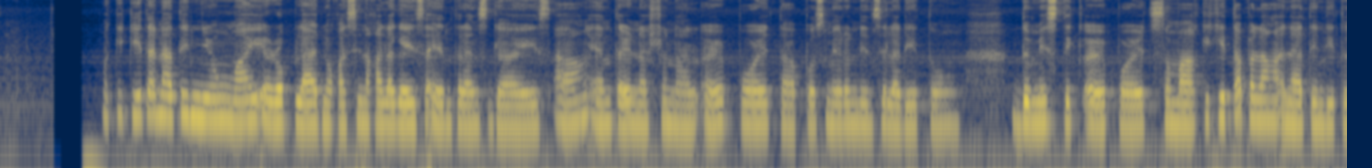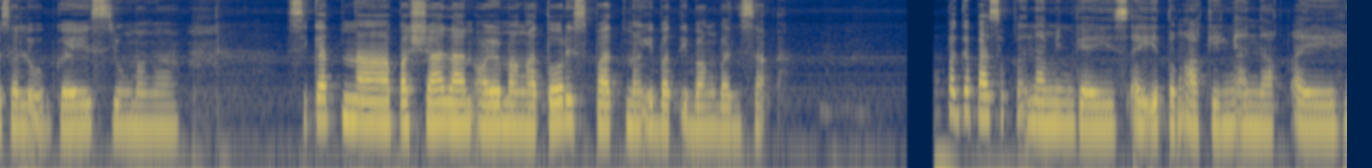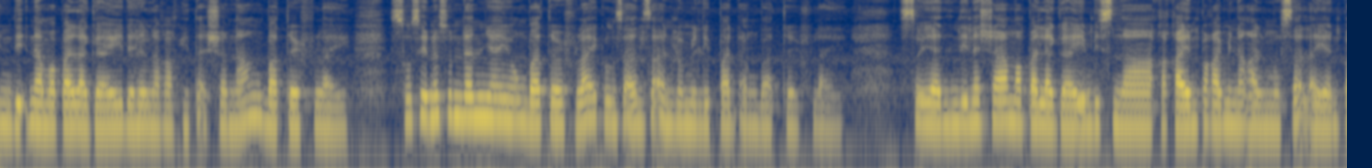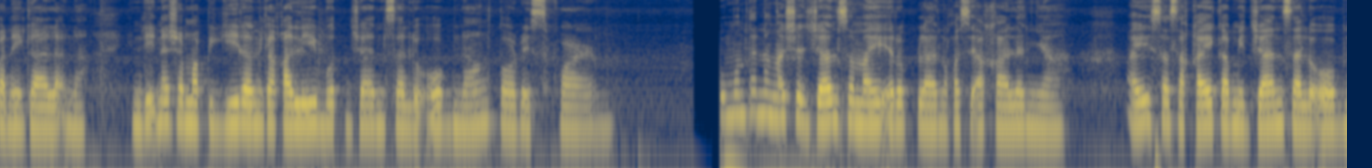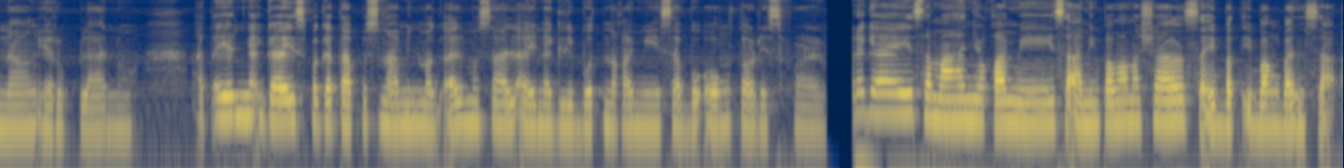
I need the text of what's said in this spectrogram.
Makikita natin yung may eroplano kasi nakalagay sa entrance guys ang International Airport tapos meron din sila ditong domestic airport. So makikita pa lang natin dito sa loob guys yung mga sikat na pasyalan or mga tourist spot ng iba't ibang bansa. Pagkapasok namin guys ay itong aking anak ay hindi na mapalagay dahil nakakita siya ng butterfly. So sinusundan niya yung butterfly kung saan saan lumilipad ang butterfly. So yan, hindi na siya mapalagay imbis na kakain pa kami ng almusal, ayan panigala na. Hindi na siya mapigilan kakalibot dyan sa loob ng Torres Farm. Pumunta na nga siya dyan sa may eroplano kasi akala niya ay sasakay kami dyan sa loob ng eroplano. At ayan nga guys, pagkatapos namin mag-almusal ay naglibot na kami sa buong Torres Farm. Tara guys, samahan nyo kami sa aming pamamasyal sa iba't ibang bansa.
